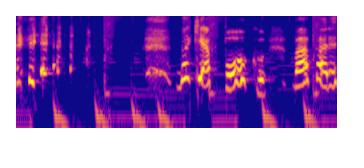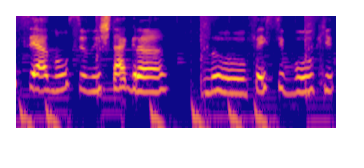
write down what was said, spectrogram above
Daqui a pouco vai aparecer anúncio no Instagram, no Facebook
